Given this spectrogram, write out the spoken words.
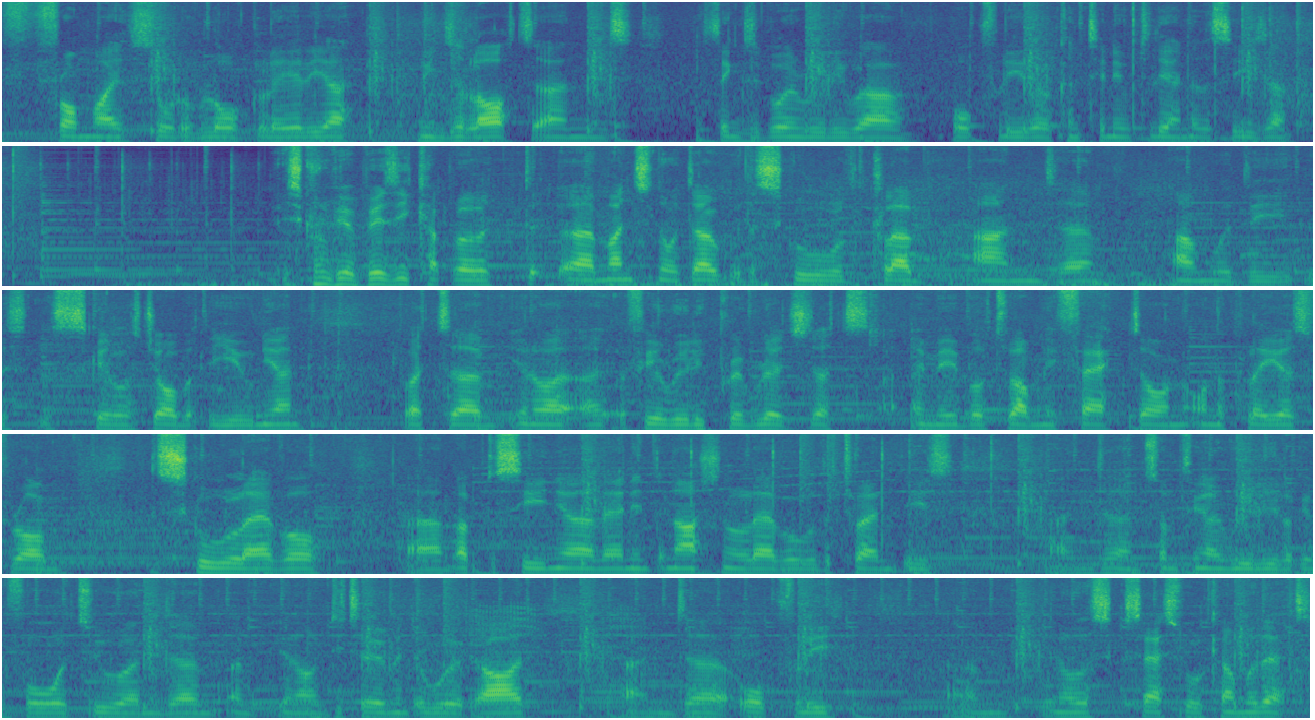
from my sort of local area means a lot and things are going really well. Hopefully they'll continue to the end of the season. It's going to be a busy couple of uh, months no doubt with the school, the club and um, and with the, the, the skills job at the union. But um, you know I, I feel really privileged that I'm able to have an effect on on the players from school level um, up to senior and then international level with the 20s and um, something I'm really looking forward to and, um, and you know determined to work hard and uh, hopefully um, you know the success will come with it.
